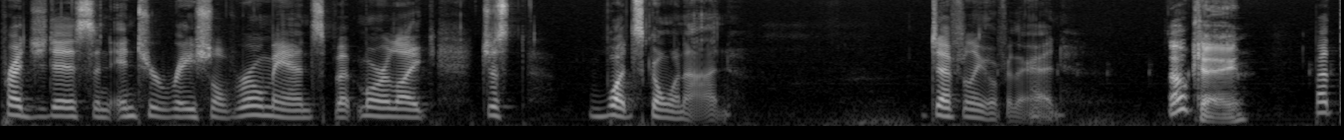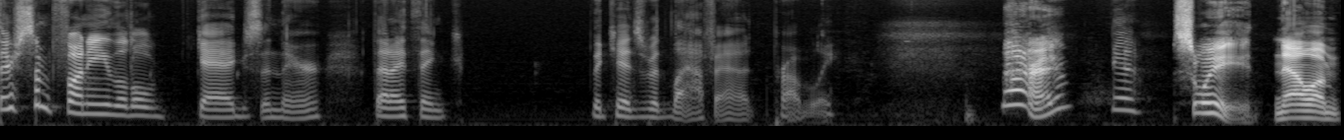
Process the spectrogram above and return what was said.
prejudice and interracial romance, but more like just what's going on. Definitely over their head. Okay. But there's some funny little gags in there that I think the kids would laugh at probably. All right. Yeah. Sweet. Now I'm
